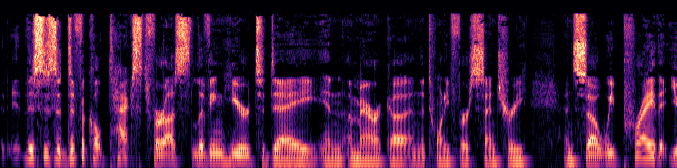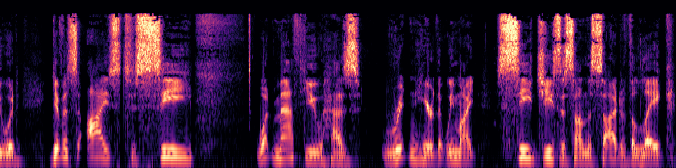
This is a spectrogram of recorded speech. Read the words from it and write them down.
it, this is a difficult text for us living here today in America in the 21st century. And so we pray that you would give us eyes to see what Matthew has written here, that we might see Jesus on the side of the lake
